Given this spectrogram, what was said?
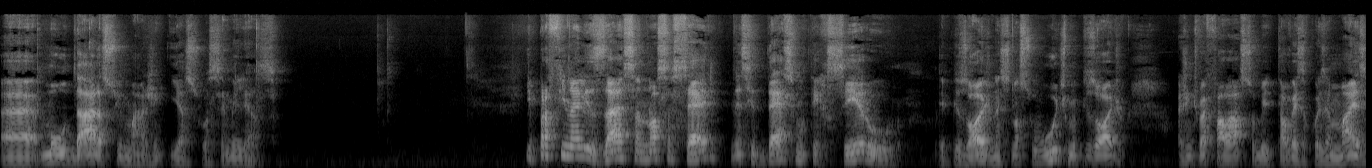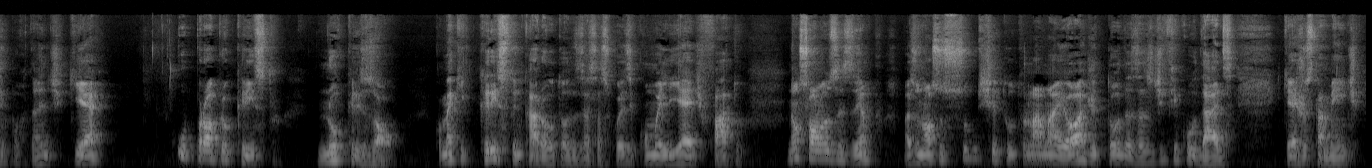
uh, moldar a sua imagem e a sua semelhança. E para finalizar essa nossa série, nesse 13 terceiro episódio, nesse nosso último episódio, a gente vai falar sobre talvez a coisa mais importante, que é o próprio Cristo no crisol. Como é que Cristo encarou todas essas coisas e como ele é de fato, não só o nosso exemplo, mas o nosso substituto na maior de todas as dificuldades, que é justamente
